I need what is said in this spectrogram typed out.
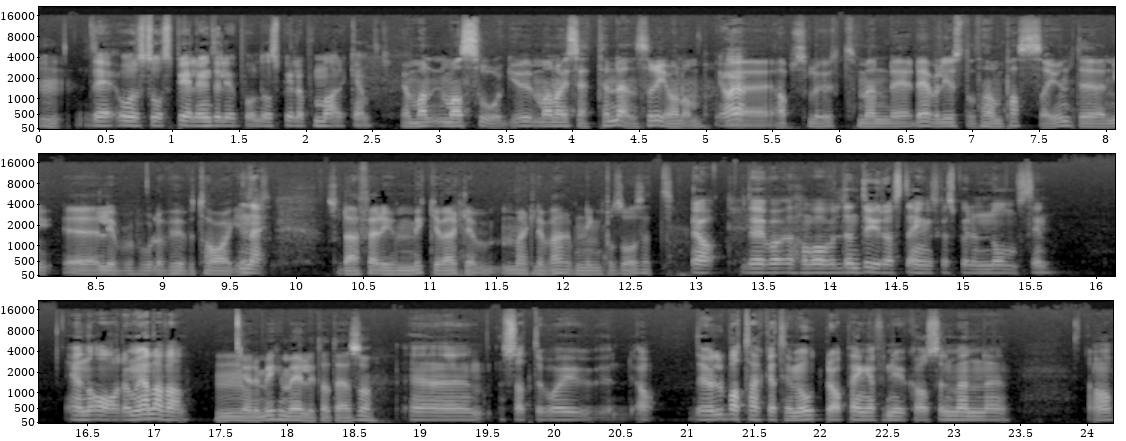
Mm. Det, och så spelar ju inte Liverpool, de spelar på marken. Ja, man, man såg ju, man har ju sett tendenser i honom. Ja, ja. Eh, absolut. Men det, det är väl just att han passar ju inte Ny- eh, Liverpool överhuvudtaget. Nej. Så därför är det ju mycket verklig, märklig värvning på så sätt. Ja, det var, han var väl den dyraste engelska spelaren någonsin. En av dem i alla fall. Mm, ja, det är mycket möjligt att det är så. Eh, så att det var ju, ja, det är väl bara tacka till emot. Bra pengar för Newcastle, men eh, ja,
